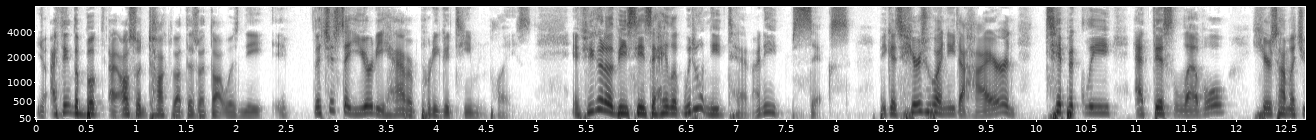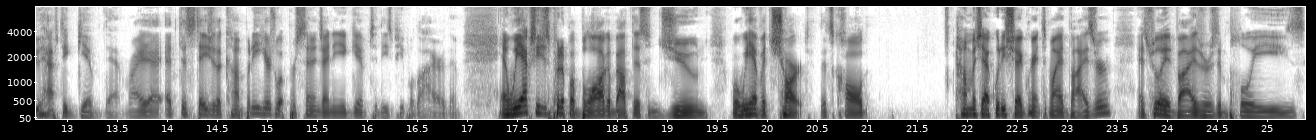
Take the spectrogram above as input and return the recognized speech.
You know, I think the book I also talked about this. I thought was neat. If, let's just say you already have a pretty good team in place. If you go to the VC and say, "Hey, look, we don't need ten. I need six because here's who I need to hire." And typically at this level, here's how much you have to give them. Right at this stage of the company, here's what percentage I need to give to these people to hire them. And we actually just put up a blog about this in June where we have a chart that's called how much equity should I grant to my advisor? And it's really advisors, employees,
